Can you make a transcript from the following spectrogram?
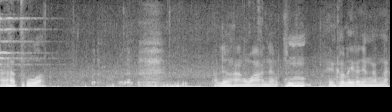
ห้าตัว เรื่องหางวานนะครับเห็นเขาเล่นกันอย่างนั้นนะ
